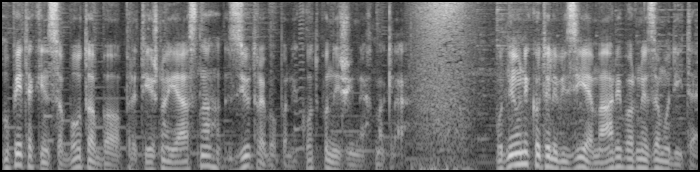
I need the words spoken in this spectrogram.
V petek in soboto bo pretežno jasno, zjutraj bo ponekod po nižinah magla. V dnevniku televizije Maribor ne zamudite.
